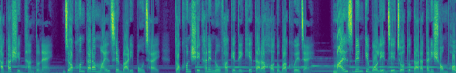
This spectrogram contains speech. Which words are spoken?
থাকার সিদ্ধান্ত নেয়। যখন তারা মাইলসের বাড়ি পৌঁছায়, তখন সেখানে নোভাকে দেখে তারা হতবাক হয়ে যায়। মাইলস বেনকে বলে যে, যত তাড়াতাড়ি সম্ভব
